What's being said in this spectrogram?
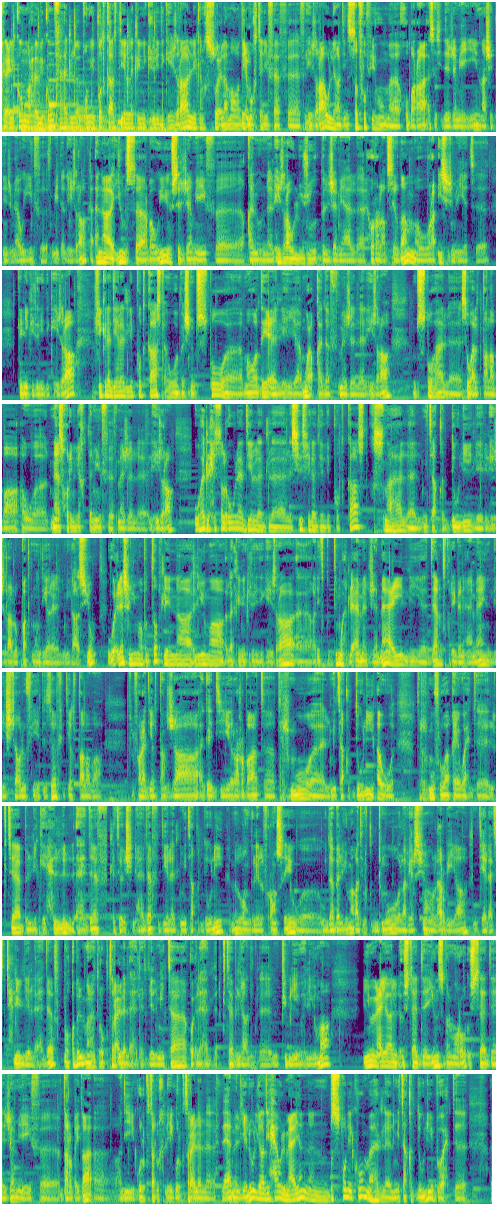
الخير عليكم مرحبا بكم في هذا ال premier podcast ديال كلينيك جوريديك هجره اللي كنخصو على مواضيع مختلفة في, الهجرة واللي غادي نستضفوا فيهم خبراء أساتذة جامعيين ناشطين جمعويين في, ميدان الهجرة. أنا يونس عرباوي أستاذ جامعي في قانون الهجرة واللجوء بالجامعة الحرة لأمستردام ورئيس جمعية كلينيك جوريديك هجره الفكرة ديال هذا البودكاست هو باش نبسطوا مواضيع اللي هي معقدة في مجال الهجرة. نبسطوها سواء للطلبة أو ناس آخرين اللي خدامين في مجال الهجرة. وهذه الحصة الأولى ديال السلسلة ديال les podcasts خصصناها الميثاق الدولي للهجرة le pacte mondial على les migrations. وعلاش اليوم بالضبط؟ لأن اليوم la clinique juridique هجرة آه، غادي تقدم واحد العمل جماعي اللي دام تقريبا عامين اللي اشتغلوا فيه بزاف ديال الطلبة. في الفرع ديال طنجة أكادير الرباط آه، ترجموا آه، الميثاق الدولي أو ترجموا في الواقع واحد الكتاب اللي كيحلل الاهداف 23 هدف ديال هذا الميثاق الدولي من l'anglais لل français ودابا اليوم غادي نقدموا la version العربية ديال هذا التحليل ديال الاهداف. وقبل ما نهضروا أكثر على الأهداف ديال الميثاق وعلى هذا الكتاب اللي غادي ن publier وه اليوم اليوم معايا الأستاذ يونس بن مرو أستاذ جامعي في الدار البيضاء. آه، غادي يقول أكثر نخليه يقول أكثر على العمل ديالو اللي غادي يحاول معايا نبسطوا لكم هذا الميثاق الدولي بواحد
